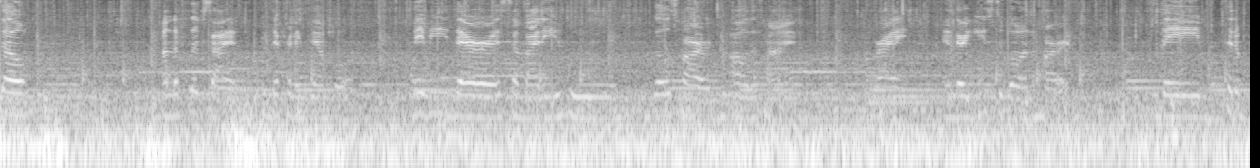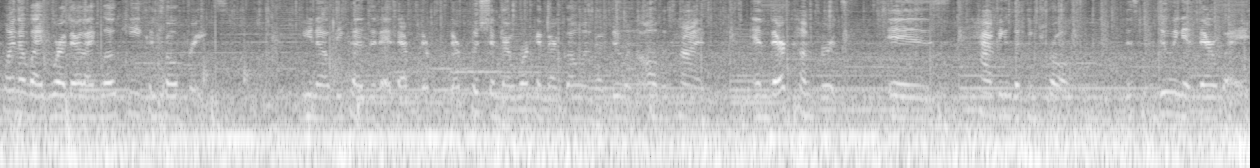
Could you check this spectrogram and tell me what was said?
so on the flip side different example maybe there is somebody who goes hard all the time right? And they're used to going hard. They to the point of like where they're like low-key control freaks you know because it, they're, they're, they're pushing they're working they're going they're doing all the time. And their comfort is having the control is doing it their way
